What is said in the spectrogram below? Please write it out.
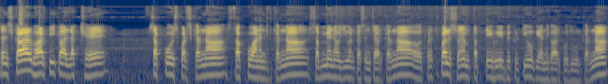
संस्कार भारती का लक्ष्य है सबको स्पर्श करना, सबको आनंदित करना, सब में नवजीवन का संचार करना और प्रतिपल स्वयं तपते हुए विकृतियों के अंधकार को दूर करना।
